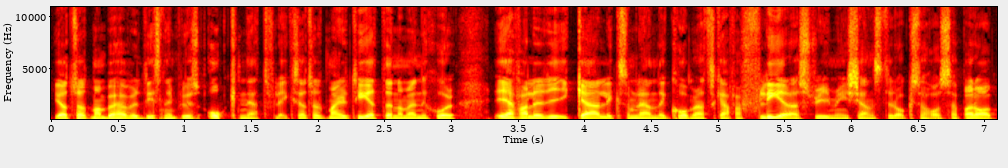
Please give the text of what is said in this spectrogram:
Jag tror att man behöver Disney Plus och Netflix. Jag tror att majoriteten av människor, i alla fall i rika liksom, länder, kommer att skaffa flera streamingtjänster också och ha separat.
